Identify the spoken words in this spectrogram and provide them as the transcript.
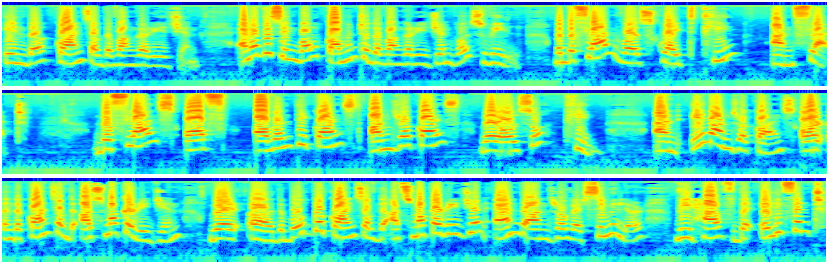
in the coins of the Vanga region. Another symbol common to the Vanga region was wheel, but the flan was quite thin and flat. The flans of Avanti coins, Andhra coins were also thin and in Andhra coins or in the coins of the Asmaka region where uh, the, both the coins of the Asmaka region and the Andhra were similar we have the elephant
